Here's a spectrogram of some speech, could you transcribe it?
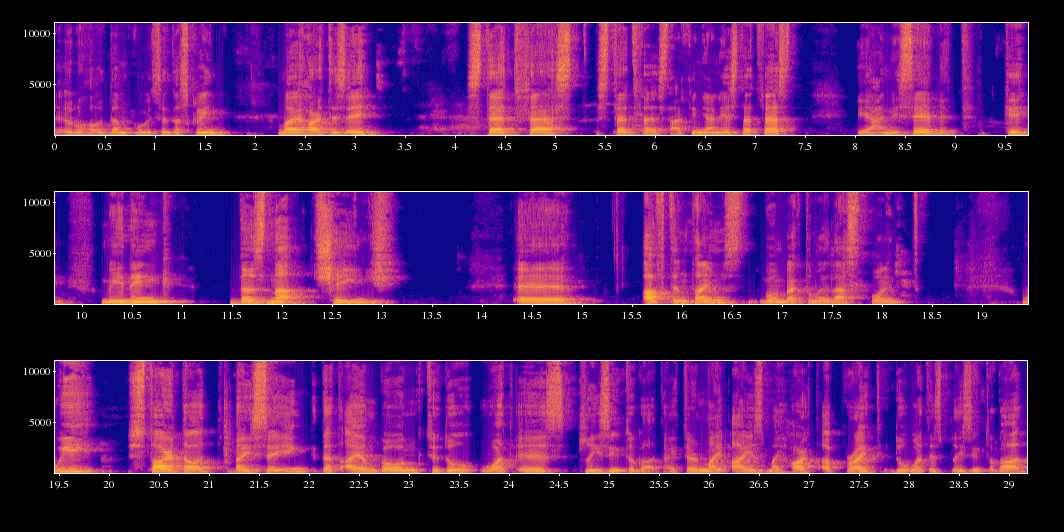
روحوا قدامكم it's in the screen my heart is ايه steadfast steadfast عارفين يعني ايه steadfast يعني ثابت okay meaning does not change uh, oftentimes going back to my last point we start out by saying that I am going to do what is pleasing to God. I turn my eyes, my heart upright, do what is pleasing to God,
